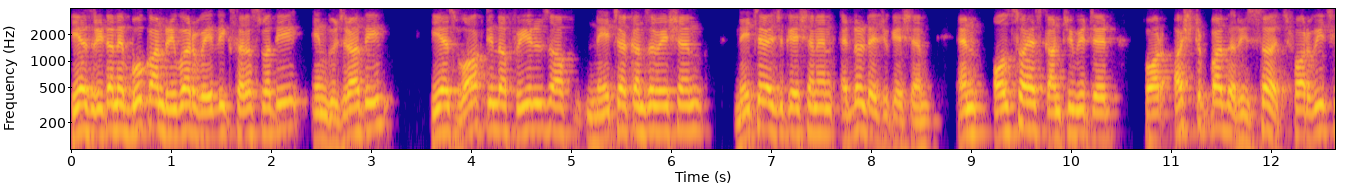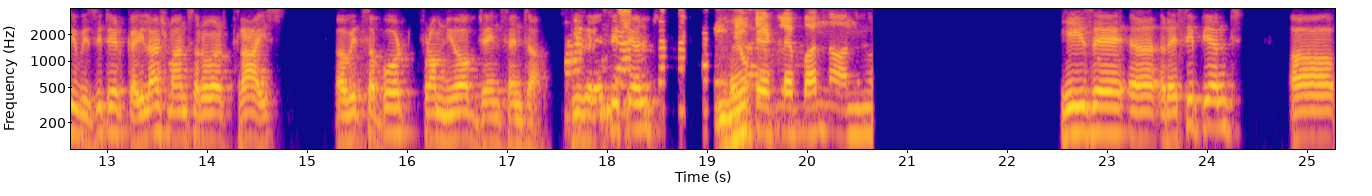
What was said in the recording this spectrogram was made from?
He has written a book on river Vedic Saraswati in Gujarati. He has worked in the fields of nature conservation, nature education, and adult education, and also has contributed for Ashtapad research, for which he visited Kailash Mansarovar thrice uh, with support from New York Jain Center. He is a recipient. He is a uh, recipient uh,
